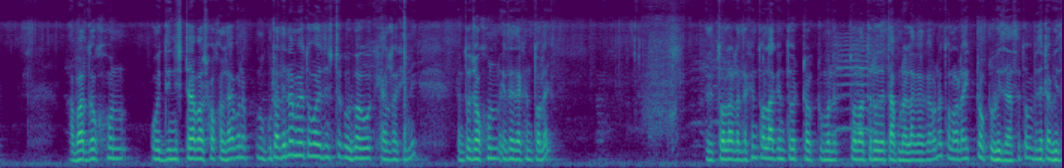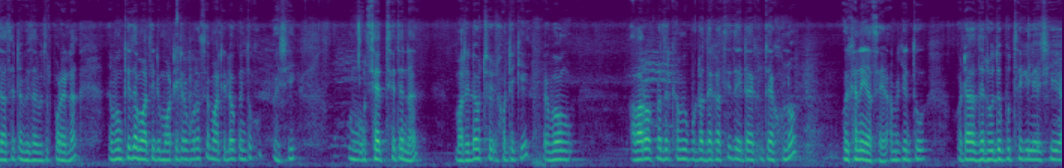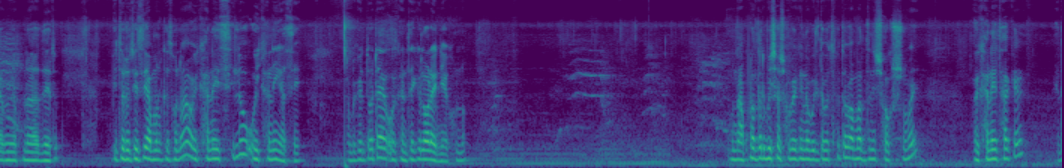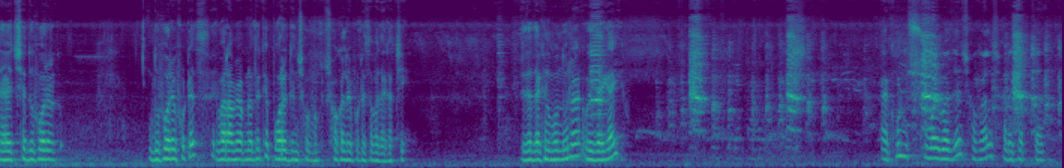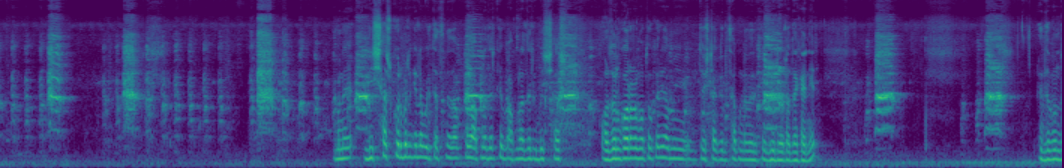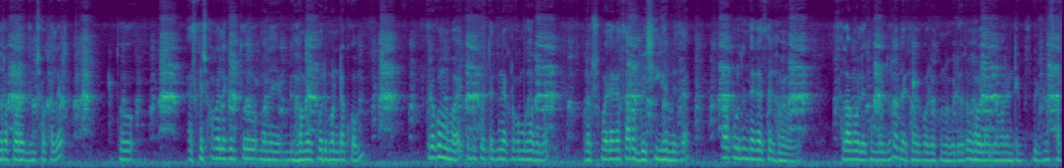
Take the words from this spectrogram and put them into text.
আবার যখন ওই জিনিসটা আবার সকাল হয় মানে গোটা দিন আমি হয়তো ওই জিনিসটাকে ওইভাবে খেয়াল রাখিনি। কিন্তু যখন এতে দেখেন তলে তলাটা দেখেন, তলা কিন্তু একটু একটু মানে তলাতে রোদে তাপ না লাগার কারণে তলাটা একটু একটু ভিজা আছে, তবে যেটা ভিজা আছে এটা ভিজার ভিতর পড়ে না। এবং কি যে মাটির মাটিটার উপর আছে, মাটিটাও কিন্তু খুব বেশি সেত সেতে না। মাটিটাও সঠিকই। এবং আবারও আপনাদেরকে আমি উপরটা দেখাচ্ছি যে এটা কিন্তু এখনও ওইখানেই আছে। আমি কিন্তু ওটা যে রোদে পুঁতে গেলেছি আমি আপনাদের ভিতরে উঠেছি এমন কিছু না, ওইখানেই ছিল, ওইখানেই আছে। আমি কিন্তু ওটা ওইখান থেকে লড়াইনি এখনও মানে আপনাদের বিশ্বাস হবে কিনা বলতে পারছি না, তবে আমার জিনিস সবসময় ওইখানেই থাকে। এটা হচ্ছে দুপুরের দুপুরের ফুটেজ এবার আমি আপনাদেরকে পরের দিন সকালের ফুটেজ আবার দেখাচ্ছি। এটা দেখেন বন্ধুরা, ওই জায়গায়। এখন সময় বাজে সকাল সাড়ে সাতটা। মানে বিশ্বাস করবেন কিনা বলতেছি না, তবে আপনাদেরকে, আপনাদের বিশ্বাস অর্জন করার মতো করে আমি চেষ্টা করেছি আপনাদেরকে ভিডিওটা দেখানির। এদের বন্ধুরা, পরের দিন সকালের। তো আজকে সকালে কিন্তু মানে ঘামের পরিমাণটা কম। এরকম হয়, কিন্তু প্রত্যেকদিন একরকম ঘামে না। অনেক সময় দেখা যাচ্ছে আরও বেশি ঘামে যায়, বা কোনো দিন দেখা যাচ্ছে ঘামে না। সালামু আলাইকুম বন্ধুরা, দেখা হবে পরে কোনো ভিডিওতে। ভালো লাগলে আমার ভিডিও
